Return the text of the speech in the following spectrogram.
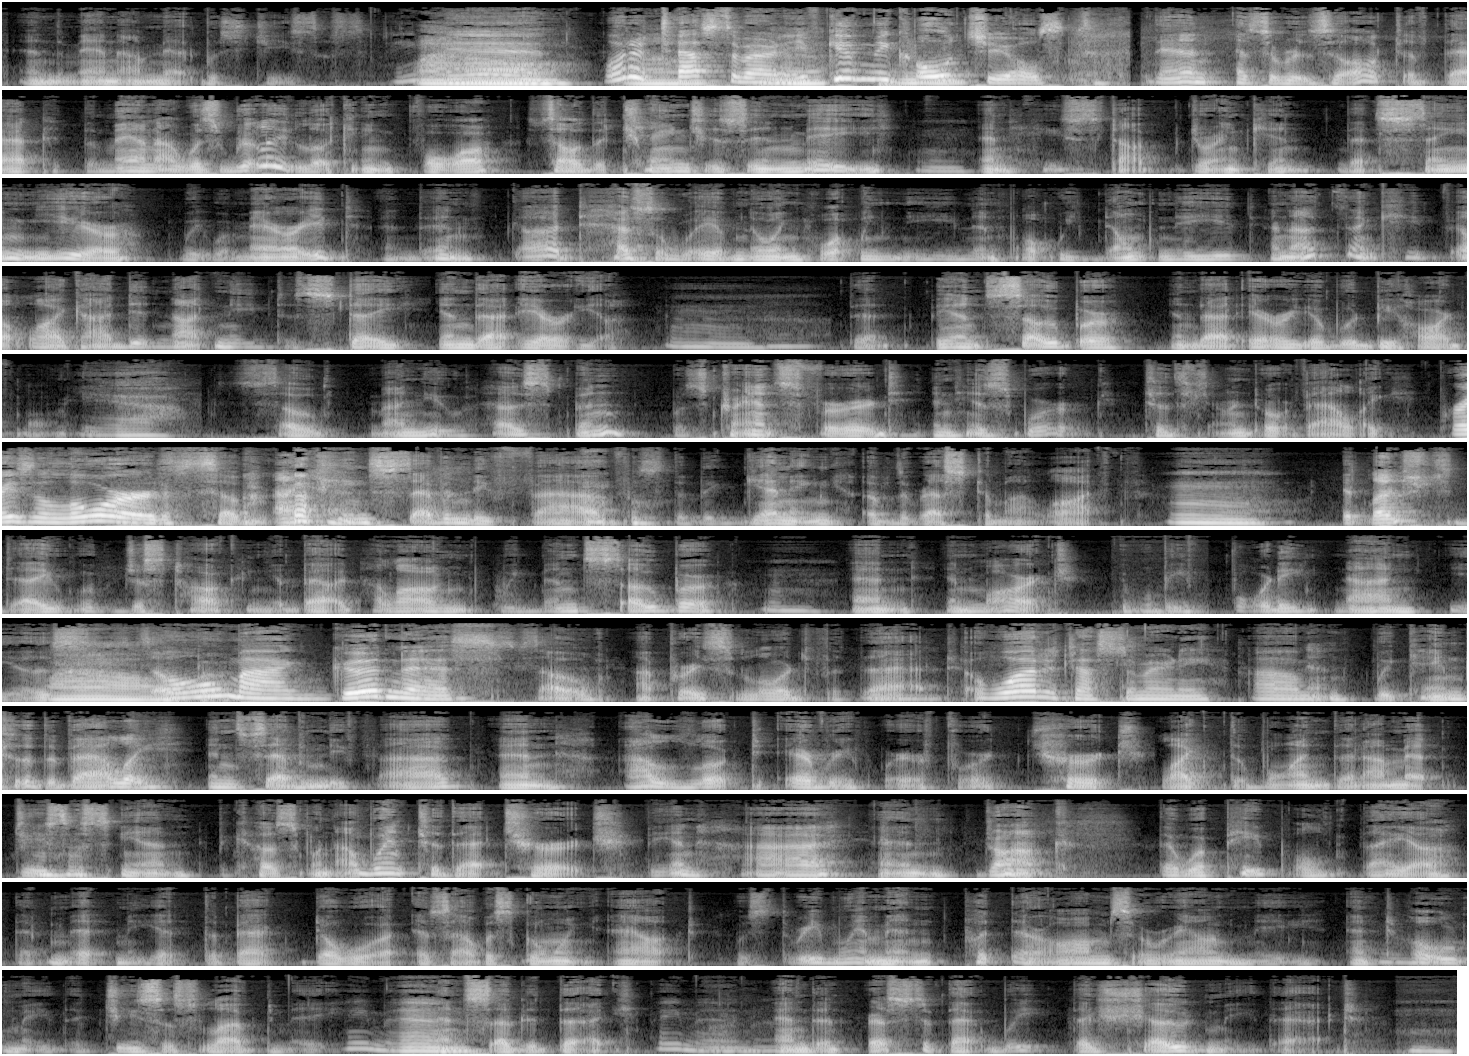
And the man I met was Jesus. Amen. What a testimony. You've given me cold mm-hmm. chills. Then, as a result of that, the man I was really looking for saw the changes in me mm. and he stopped drinking. That same year, we were married. And then God has a way of knowing what we need and what we don't need. And I think he felt like I did not need to stay in that area. Mm-hmm. That being sober in that area would be hard for me. Yeah. So my new husband was transferred in his work to the Shenandoah Valley. Praise the Lord. So 1975 was the beginning of the rest of my life. Hmm. At lunch today, we were just talking about how long we've been sober, hmm. and in March it will be 49 years Wow. sober. Oh my goodness. So I praise the Lord for that. What a testimony. Um, And we came to the valley in 75, and I looked everywhere for a church like the one that I met Jesus in. Because when I went to that church, being high and drunk, there were people there that met me at the back door as I was going out. Was three women put their arms around me and mm-hmm. told me that Jesus loved me. Amen. And so did they. Amen. And the rest of that week, they showed me that. Hmm.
